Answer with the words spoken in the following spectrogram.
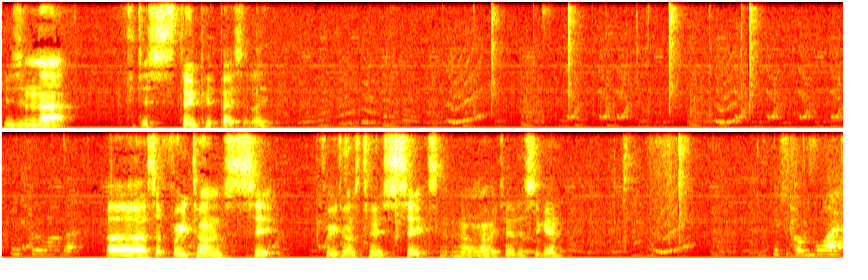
using that. If you're just stupid, basically. Uh, so three times six, three times two is six. Let me do this again. It's got right,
